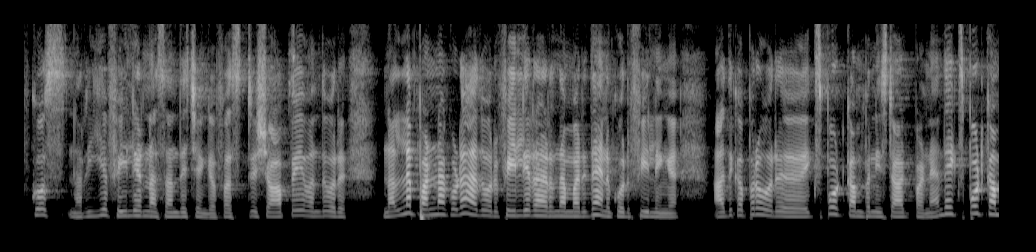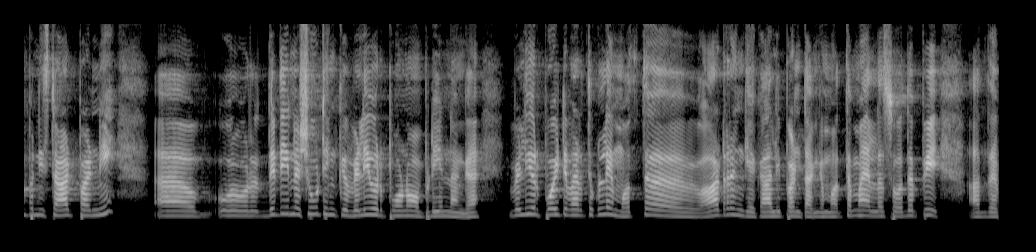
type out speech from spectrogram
அஃப்கோர்ஸ் நிறைய ஃபெயிலியர் நான் சந்திச்சேங்க. ஃபஸ்ட்டு ஷாப்பே வந்து ஒரு நல்லா பண்ணால் கூட அது ஒரு ஃபெயிலியராக இருந்த மாதிரி தான் எனக்கு ஒரு ஃபீலிங்கு அதுக்கப்புறம் ஒரு எக்ஸ்போர்ட் கம்பெனி ஸ்டார்ட் பண்ணேன். அந்த எக்ஸ்போர்ட் கம்பெனி ஸ்டார்ட் பண்ணி ஒரு திடீர்னு ஷூட்டிங்க்கு வெளியூர் போனோம் அப்படின்னாங்க. வெளியூர் போயிட்டு வரத்துக்குள்ளே மொத்த ஆர்டர் இங்கே காலி பண்ணிட்டாங்க. மொத்தமாக எல்லாம் சொதப்பி அந்த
